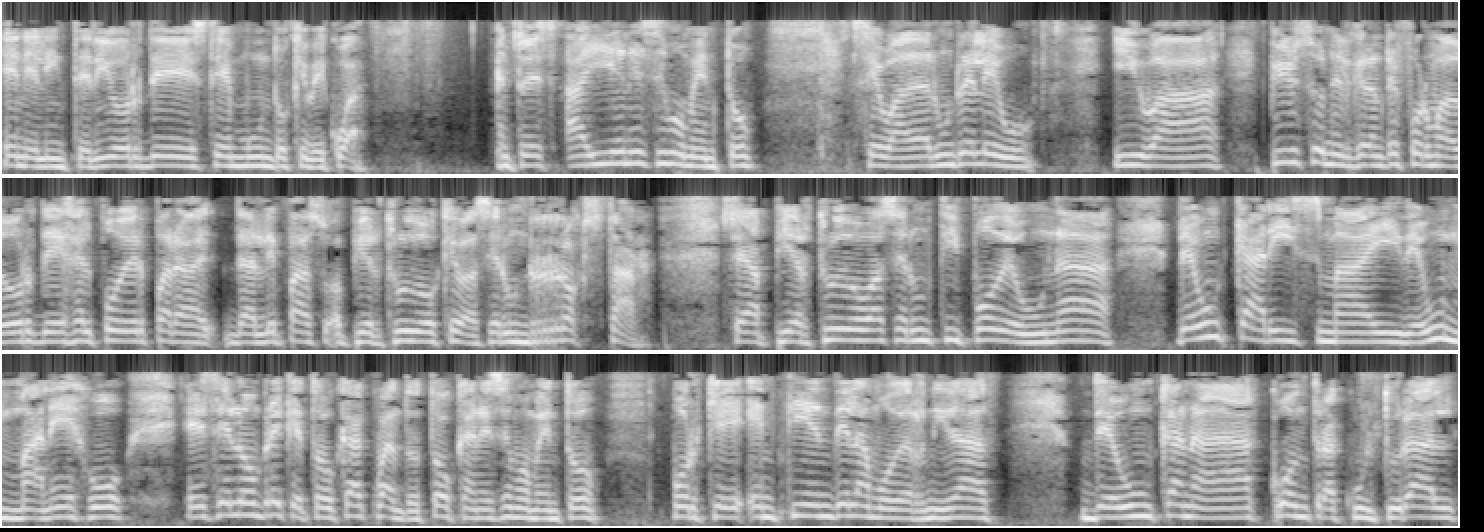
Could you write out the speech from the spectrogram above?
en el interior de este mundo quebecois. Entonces ahí en ese momento se va a dar un relevo y va Pearson, el gran reformador, deja el poder para darle paso a Pierre Trudeau, que va a ser un rockstar. O sea, Pierre Trudeau va a ser un tipo de una, de un carisma y de un manejo. Es el hombre que toca cuando toca en ese momento porque entiende la modernidad de un Canadá contracultural,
